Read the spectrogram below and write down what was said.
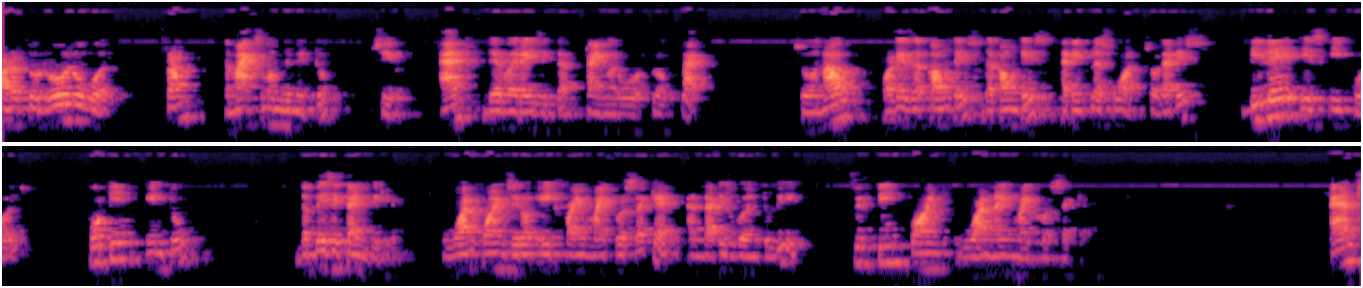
order to roll over from the maximum limit to 0 and thereby raising the timer overflow flag. So now what is the count is? The count is 13 plus 1. So that is delay is equal 14 into the basic time period 1.085 microsecond and that is going to be 15.19 microsecond. And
